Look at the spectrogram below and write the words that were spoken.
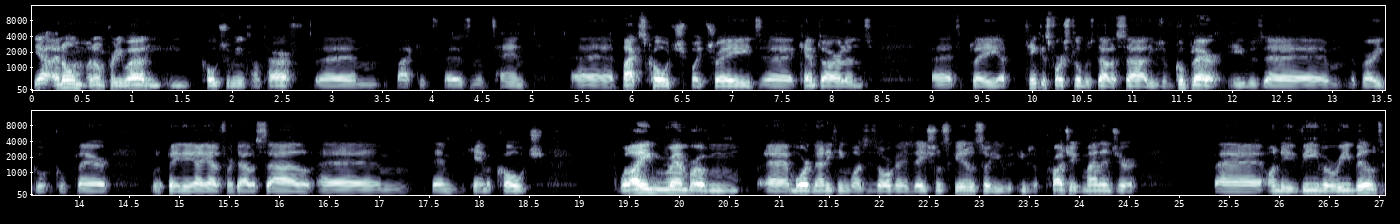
Yeah, I know him. I know him pretty well. He, he coached with me in Clontarf um, back in 2010. Uh, backs coach by trade, uh, came to Ireland uh, to play. I think his first club was Dallas. He was a good player. He was um, a very good good player would have played AIL for De La Salle, um, then became a coach. What I remember of him uh, more than anything was his organizational skills. So he, he was a project manager uh, on the Viva rebuild.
